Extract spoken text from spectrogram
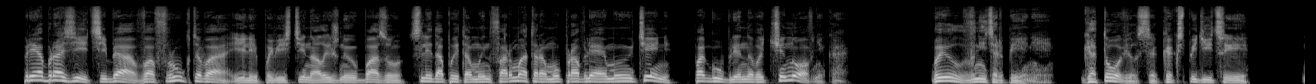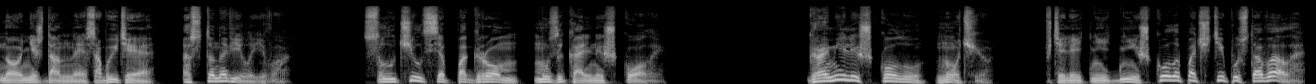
— преобразить себя во фруктово или повести на лыжную базу следопытом-информатором управляемую тень погубленного чиновника. Был в нетерпении, готовился к экспедиции, но нежданное событие остановило его. Случился погром музыкальной школы. Громили школу ночью. В те летние дни школа почти пустовала,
